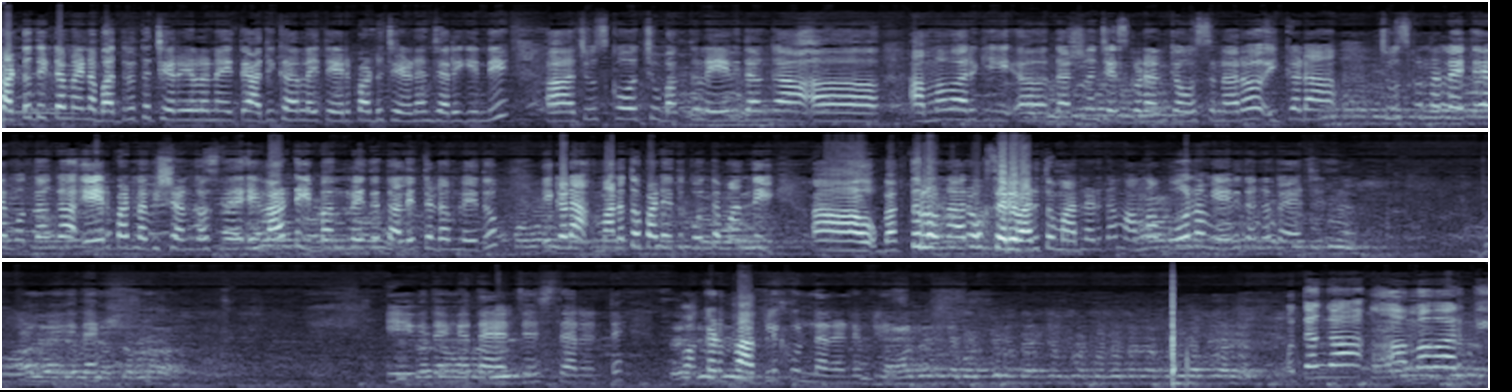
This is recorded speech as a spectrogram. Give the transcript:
కట్టుదిట్టమైన భద్రత చర్యలను అయితే అధికారులు అయితే ఏర్పాటు చేయడం జరిగింది. చూసుకోవచ్చు భక్తులు ఏ విధంగా అమ్మవారికి దర్శనం చేసుకోవడానికి వస్తున్నారో. ఇక్కడ చూసుకున్నట్లయితే మొత్తంగా ఏర్పాట్ల విషయానికి వస్తే ఎలాంటి ఇబ్బందులు అయితే తలెత్తడం లేదు. ఇక్కడ మనతో పాటు అయితే కొంతమంది భక్తులు ఉన్నారు. ఒకసారి వారితో మాట్లాడదాం. అమ్మ బోనం ఏ విధంగా తయారు చేశారు? బోనం ఏ విధంగా ఏ విధంగా తయారు చేస్తారంటే అక్కడ పబ్లిక్ ఉన్నారండి ప్లీజ్ మొత్తంగా అమ్మవారికి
